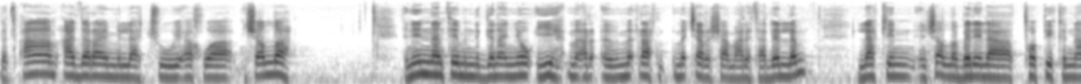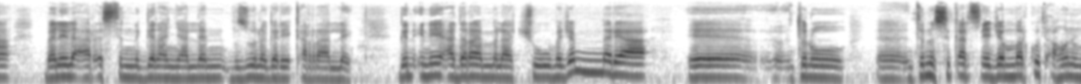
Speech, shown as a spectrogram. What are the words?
በጣም አደራ የሚላችሁ የአኽዋ እንሻላህ እኔ እናንተ የምንገናኘው ይህ ምዕራፍ መጨረሻ ማለት አይደለም። ላኪን እንሻላ በሌላ ቶፒክ ና በሌላ አርእስት እንገናኛለን። ብዙ ነገር አለ ግን እኔ አደራ የምላችሁ መጀመሪያ እንትኑ እንትኑን ስቀርጽ የጀመርኩት አሁንም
